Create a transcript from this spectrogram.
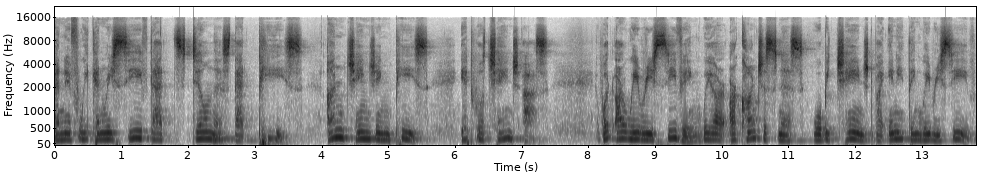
And if we can receive that stillness, that peace, unchanging peace, it will change us. What are we receiving? We are, our consciousness will be changed by anything we receive.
